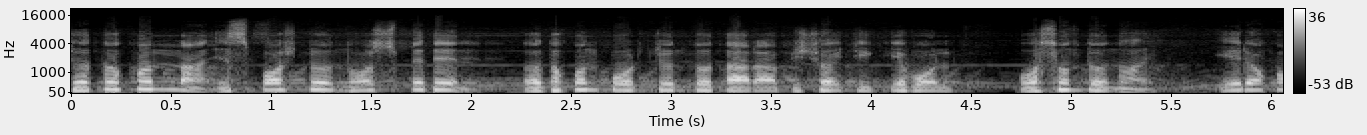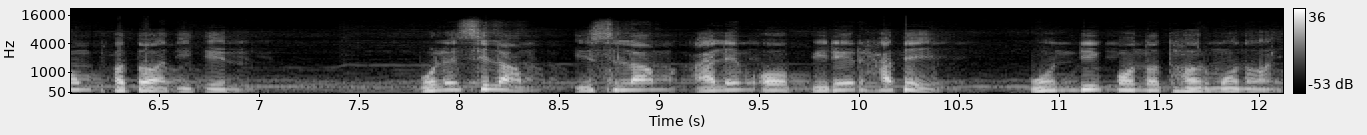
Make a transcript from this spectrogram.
যতক্ষণ না স্পষ্ট নোস পেতেন, ততক্ষণ পর্যন্ত তারা বিষয়টি কেবল পছন্দ নয়, এরকম ফতোয়া দিতেন। বলেছিলাম, ইসলাম আলেম ও পীরের হাতে বন্দি কোনো ধর্ম নয়।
